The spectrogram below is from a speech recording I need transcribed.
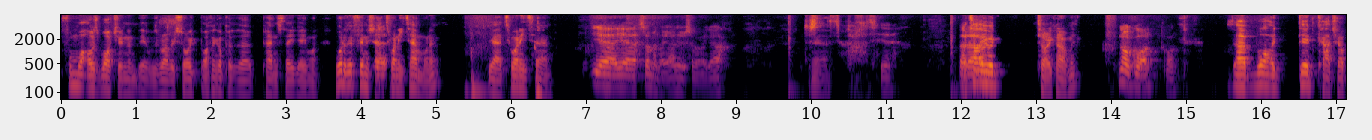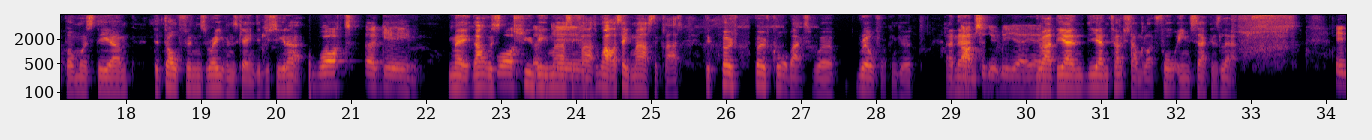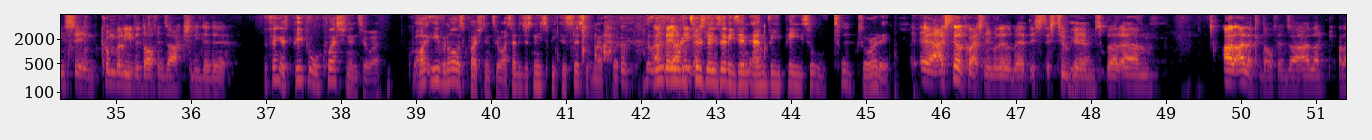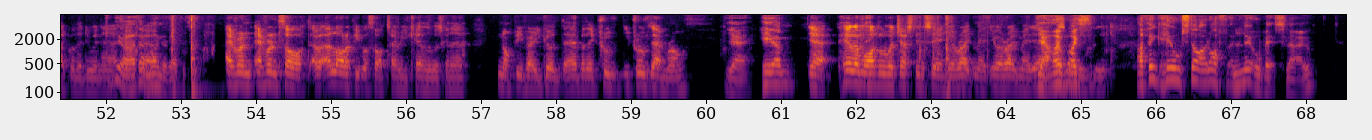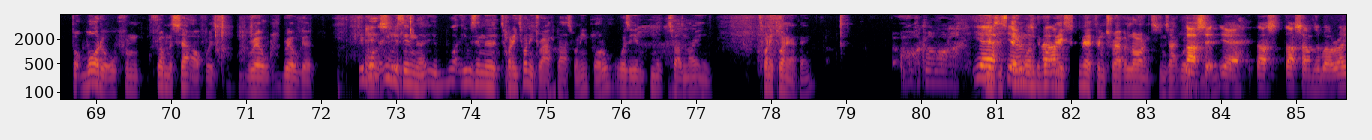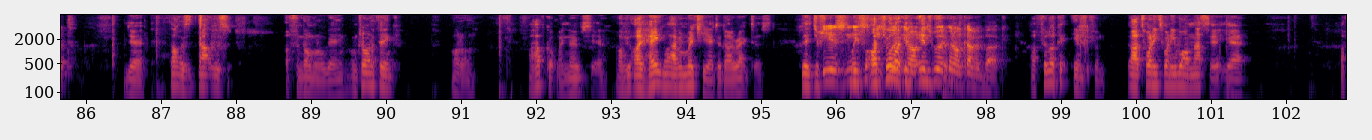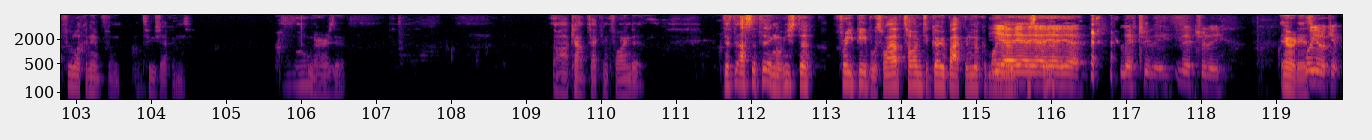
from what I was watching, it was rubbish. So I, I think I put the Penn State game on. What did it finish at? 2010, wasn't it? Yeah, 2010. Yeah, yeah, something like I knew something like that. Just yeah. God, yeah. But, I'll tell um, you what. Sorry, Carmen. No, go on, go on. Uh, what I did catch up on was the um the Dolphins Ravens game. Did you see that? What a game, mate! That was what QB masterclass. Well, I say masterclass. The, both both quarterbacks were real fucking good. And then absolutely, yeah, yeah. You had the end the end touchdown with like 14 seconds left. Insane! Couldn't believe the Dolphins actually did it. The thing is, people were questioning Tua. I, even I was questioning Tua. I said it just needs to be consistent enough. But think, already two games in, he's in MVP sort of talks already. Yeah, I still question him a little bit. It's, it's two yeah. games, but um, I, I, like the Dolphins. I, I, like I like what they're doing there. I yeah, think, I don't uh, mind the Dolphins. Everyone everyone thought a lot of people thought Tyreek Hill was gonna not be very good there, but they proved he proved them wrong. Yeah, he um. Yeah, Hill and Waddle were just insane. You're right, mate. You're right, mate. Yeah, yeah I, I, I think Hill started off a little bit slow, but Waddle from from the set off was real real good. He was, he was in the what he was in the 2020 draft class when he Waddle was he in 2019 2020 I think. Waddle, Waddle. Yeah, the same yeah, one DeVonta Smith and Trevor Lawrence and Zach Wilson. That's it. Yeah, that's that sounds about right. Yeah, that was that was a phenomenal game. I'm trying to think. Hold on, I have got my notes here. I, I hate not having Richie here to direct us. They just, he is, he's, I feel like on, he's working on coming back. I feel like an infant. Ah, 2021. That's it. Yeah. I feel like an infant. Two seconds. Where is it? Oh, I can't fucking find it. That's the thing. I'm used to three people, so I have time to go back and look at my. Yeah, yeah, yeah, yeah, yeah. literally, literally. There it is. What are you looking?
